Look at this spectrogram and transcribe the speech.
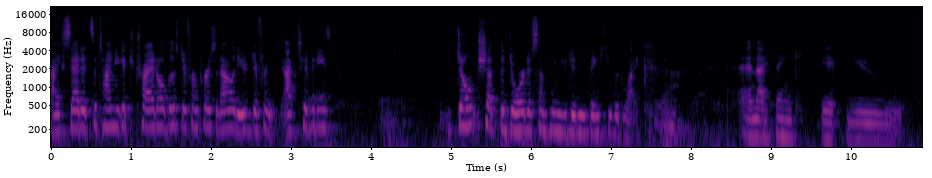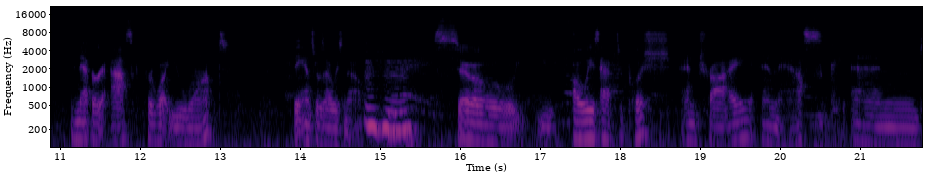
I said it's the time you get to try it, all those different personalities, or different activities. Don't shut the door to something you didn't think you would like. Yeah. And I think if you never ask for what you want, the answer is always no. Mm-hmm. So you always have to push and try and ask and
